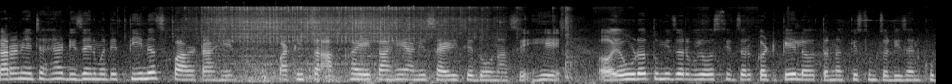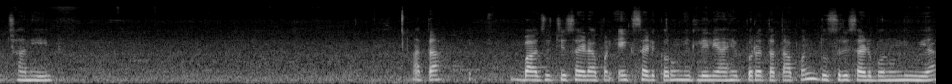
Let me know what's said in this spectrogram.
कारण याच्या ह्या डिझाईनमध्ये तीनच पार्ट आहेत. पाठीचा अख्खा एक आहे आणि साईडचे दोन असे. हे एवढं तुम्ही जर व्यवस्थित जर कट केलं तर नक्कीच तुमचं डिझाईन खूप छान येईल. आता बाजूची साईड आपण एक साईड करून घेतलेली आहे. परत आता आपण दुसरी साईड बनवून घेऊया.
